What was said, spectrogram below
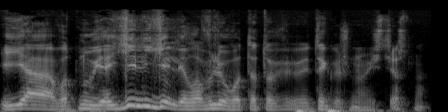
И я вот, ну, я еле-еле ловлю вот эту... И ты говоришь, ну, естественно.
